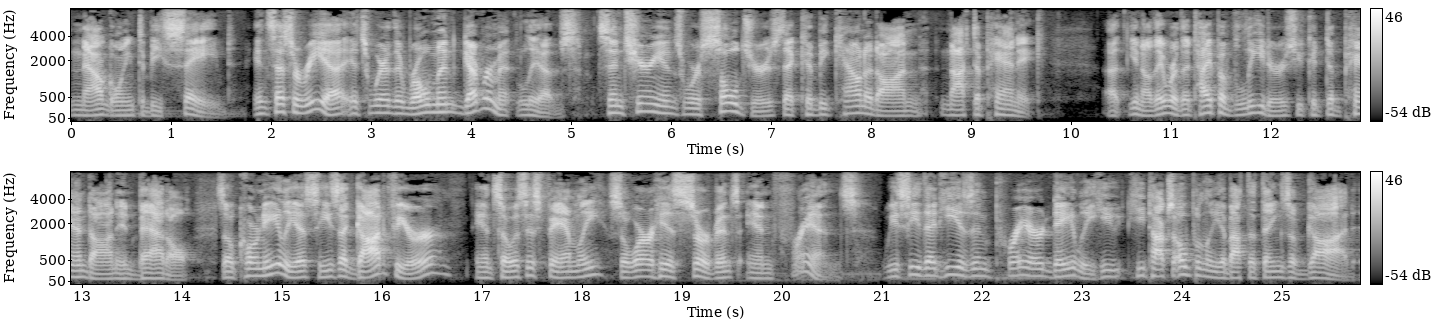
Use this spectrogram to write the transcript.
now going to be saved. In Caesarea, it's where the Roman government lives. Centurions were soldiers that could be counted on not to panic. Uh, you know, they were the type of leaders you could depend on in battle. So Cornelius, he's a God-fearer, and so is his family, so are his servants and friends we see that he is in prayer daily. He he talks openly about the things of God.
